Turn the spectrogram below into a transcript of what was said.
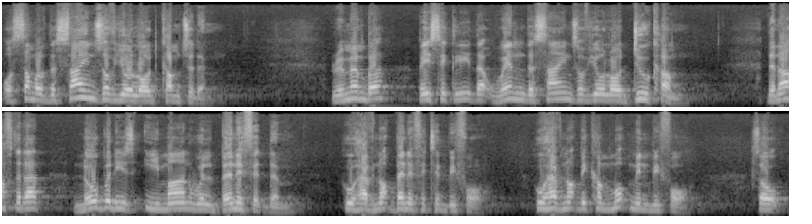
or some of the signs of your Lord come to them. Remember, basically, that when the signs of your Lord do come, then after that, nobody's iman will benefit them who have not benefited before, who have not become mu'min before. So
